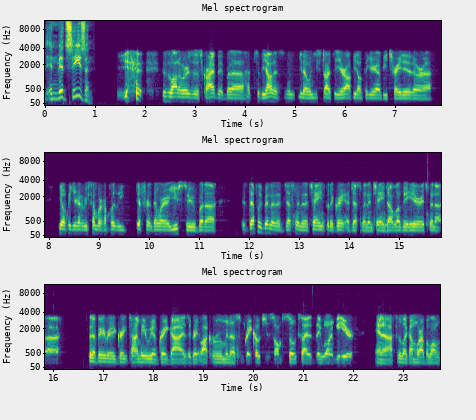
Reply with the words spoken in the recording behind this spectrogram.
in mid-season. There's a lot of words to describe it, but uh, to be honest, when you know when you start the year off, you don't think you're going to be traded or uh, you don't think you're going to be somewhere completely different than where you're used to. But uh, it's definitely been an adjustment and a change, but a great adjustment and change. I love it here. It's been a uh, it's been a very very great time here. We have great guys, a great locker room, and uh, some great coaches. So I'm so excited they wanted me here, and uh, I feel like I'm where I belong.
